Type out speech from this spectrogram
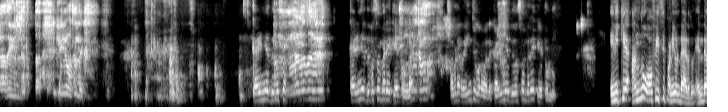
കഴിഞ്ഞ ദിവസം കഴിഞ്ഞ ദിവസം കഴിഞ്ഞ ദിവസം വരെ കേട്ടുള്ള അവിടെ റേഞ്ച് കുറവല്ല. കഴിഞ്ഞ ദിവസം വരെ കേട്ടുള്ളൂ. എനിക്ക് അന്ന് ഓഫീസിൽ പണിയുണ്ടായിരുന്നു. എന്റെ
